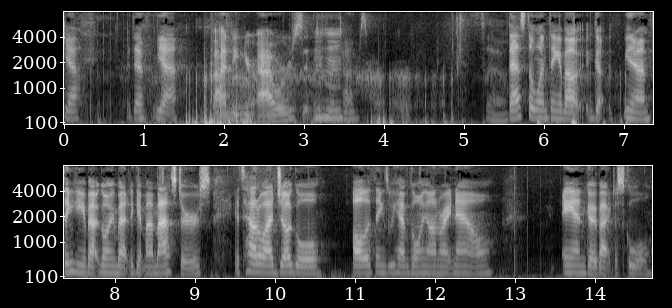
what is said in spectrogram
yeah, def- yeah. Finding your hours at different mm-hmm. times. So that's the one thing about you know i'm thinking about going back to get my master's it's how do i juggle all the things we have going on right now and go back to school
